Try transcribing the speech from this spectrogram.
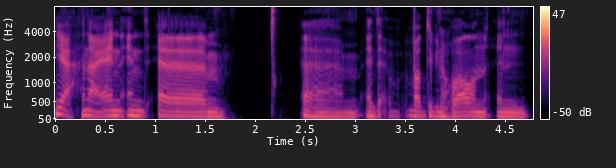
ja nou en, en, um, um, en wat natuurlijk nog wel een, een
